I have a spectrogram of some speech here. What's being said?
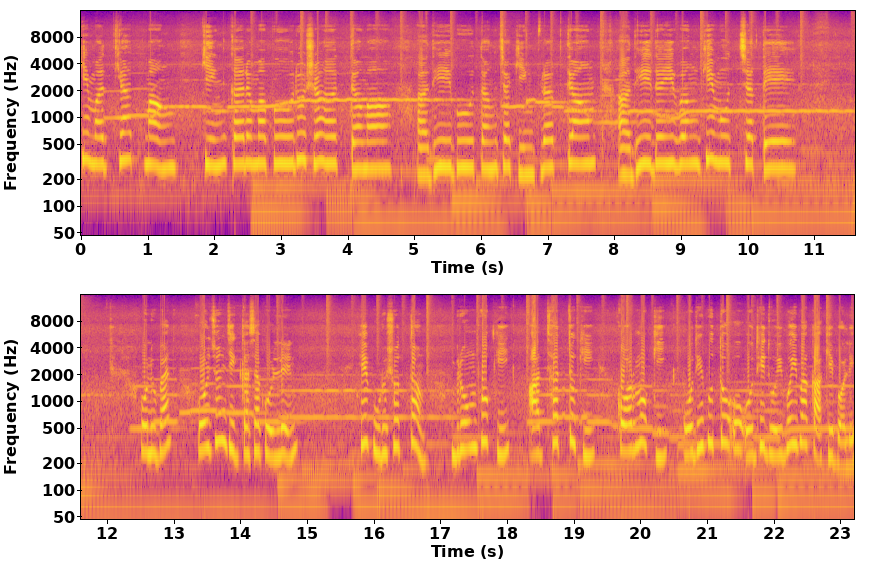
किमध्यात्मा किं कर्म पुरुषोत्तमा अधिभूतं च किं प्रत्यम् अधिदैवं किमुच्यते অনুবাদ অর্জুন জিজ্ঞাসা করলেন, হে পুরুষোত্তম, ব্রহ্ম কি, আধ্যাত্ম কি, কর্ম কি, অধিভূত ও অধিদৈবই বা কাকে বলে?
